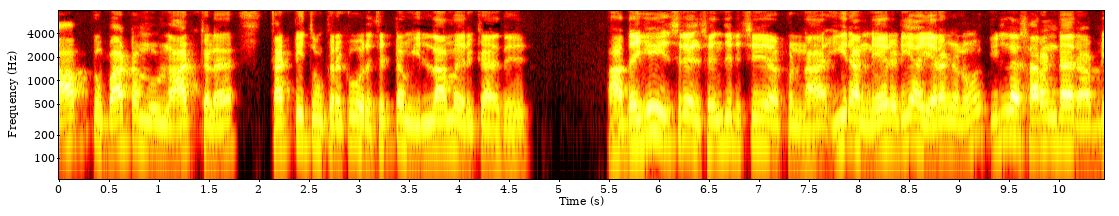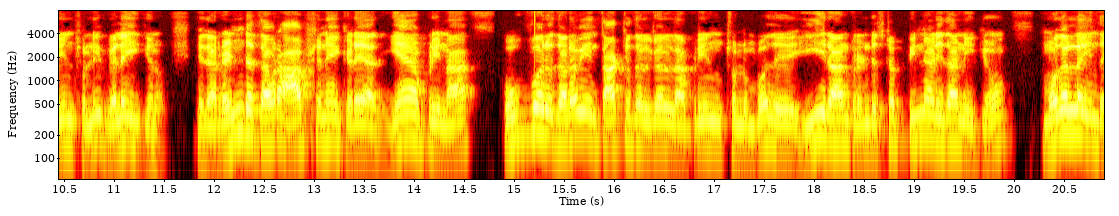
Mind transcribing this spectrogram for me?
டாப் டு பாட்டம் உள்ள ஆட்களை தட்டி தூக்குறக்கு ஒரு திட்டம் இல்லாமல் இருக்காது. அதையும் இஸ்ரேல் செஞ்சிருச்சு அப்படின்னா ஈரான் நேரடியாக இறங்கணும் இல்லை சரண்டர் அப்படின்னு சொல்லி விளைவிக்கணும் இதை ரெண்டு தவிர ஆப்ஷனே கிடையாது. ஏன் அப்படின்னா ஒவ்வொரு தடவையும் தாக்குதல்கள் அப்படின்னு சொல்லும்போது ஈரான் ரெண்டு ஸ்டெப் பின்னாடி தான் நிற்கும். முதல்ல இந்த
